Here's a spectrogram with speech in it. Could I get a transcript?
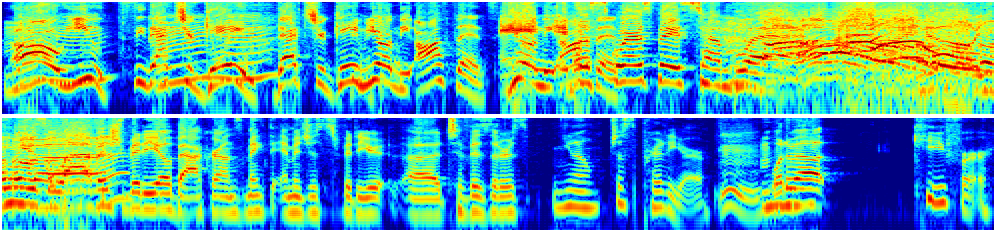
Oh, you mm-hmm. see that's your game. Mm-hmm. That's your game. You're on the offense. You're on the It's offense. a Squarespace template. Oh, I know. You can use lavish video backgrounds, make the images to video uh, to visitors, you know, just prettier. Mm-hmm. What about Kiefer?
